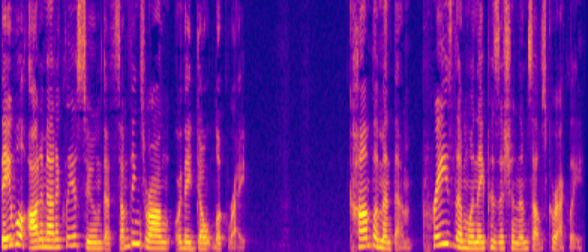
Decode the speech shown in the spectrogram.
they will automatically assume that something's wrong or they don't look right. Compliment them, praise them when they position themselves correctly.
